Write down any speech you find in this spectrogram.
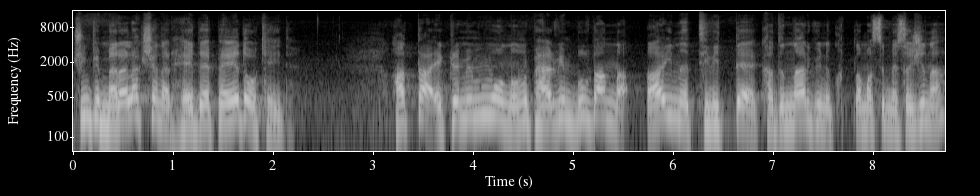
Çünkü Meral Akşener HDP'ye de okeydi. Hatta Ekrem İmamoğlu'nun Pervin Buldan'la aynı tweette Kadınlar Günü kutlaması mesajına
